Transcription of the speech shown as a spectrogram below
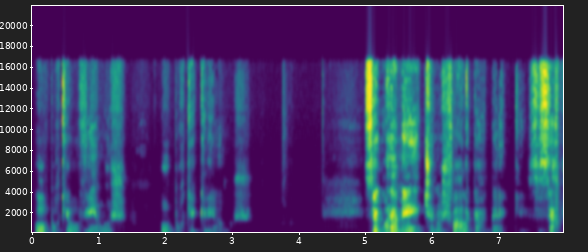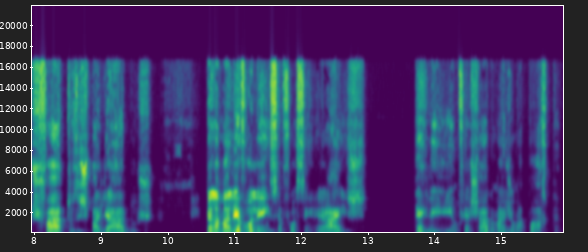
Ou porque ouvimos, ou porque criamos. Seguramente, nos fala Kardec, se certos fatos espalhados pela malevolência fossem reais, ter-lhe-iam fechado mais de uma porta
